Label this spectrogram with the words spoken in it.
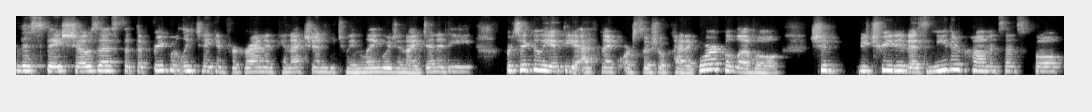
This space shows us that the frequently taken for granted connection between language and identity, particularly at the ethnic or social categorical level, should be treated as neither commonsensical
